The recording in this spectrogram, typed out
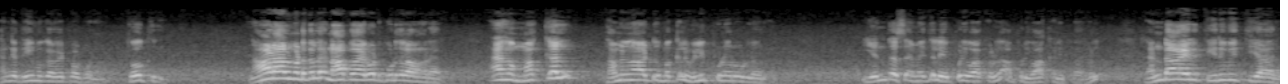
அங்கே திமுக வேட்பாளர் போனோம் தோக்குது. நாடாளுமன்றத்தில் நாற்பதாயிரம் ஓட்டு கூடுதலாக வாங்குறாரு. ஆக மக்கள் தமிழ்நாட்டு மக்கள் விழிப்புணர்வு உள்ளவர்கள். எந்த சமயத்தில் எப்படி வாக்களோ அப்படி வாக்களிப்பார்கள். ரெண்டாயிரத்தி இருபத்தி ஆறு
